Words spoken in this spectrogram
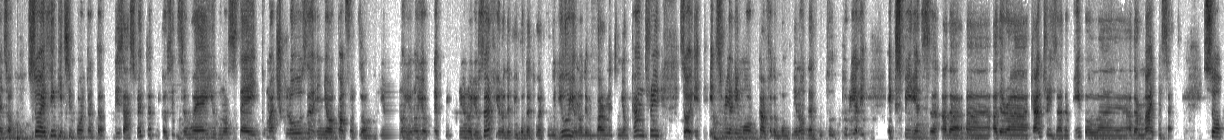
and so. So I think it's important uh, this aspect because it's a way you do not stay too much close in your comfort zone. You know, you know your, the, you know yourself, you know the people that work with you, you know the environment in your country. So it, it's really more comfortable, you know, that to, to really experience uh, other uh, other uh, countries, other people, uh, other mindset. So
